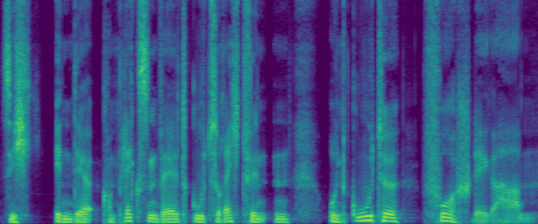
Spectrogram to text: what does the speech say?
sich in der komplexen Welt gut zurechtfinden und gute Vorschläge haben.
